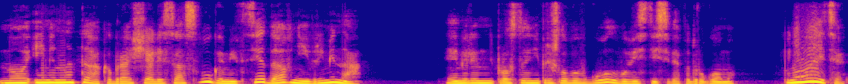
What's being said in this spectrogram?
Но именно так обращались со слугами в те давние времена. Эмилин просто не пришло бы в голову вести себя по-другому. Понимаете?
